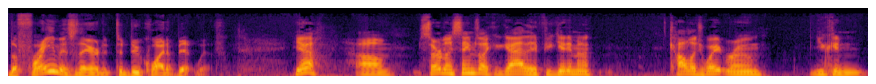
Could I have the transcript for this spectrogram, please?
the frame is there to, to do quite a bit with. Yeah, um, certainly seems like a guy that if you get him in a college weight room, you can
